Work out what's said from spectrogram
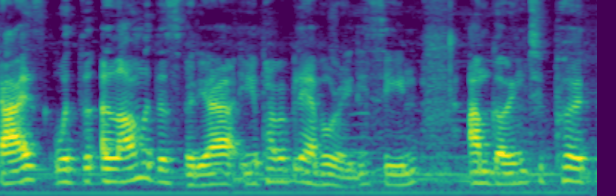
Guys, with the, along with this video, you probably have already seen, I'm going to put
